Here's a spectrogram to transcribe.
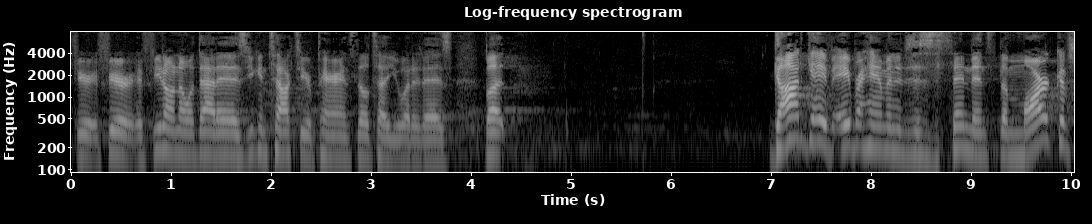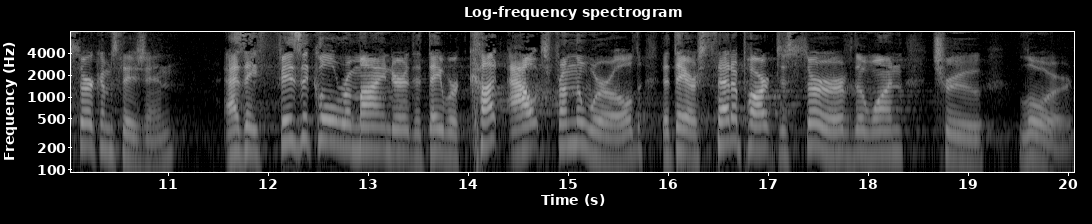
if, you're, if, you're, if you don't know what that is, you can talk to your parents, they'll tell you what it is. But God gave Abraham and his descendants the mark of circumcision as a physical reminder that they were cut out from the world, that they are set apart to serve the one true Lord.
